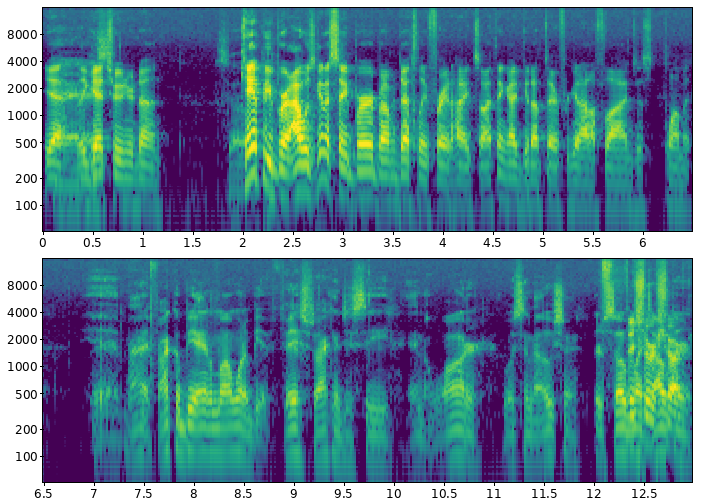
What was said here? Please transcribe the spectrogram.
Yeah, Yeah, they get you and you're done. so Can't be bird. I was gonna say bird, but I'm definitely afraid of heights. So I think I'd get up there, forget how to fly, and just plummet. yeah, man, if I could be an animal, I want to be a fish so I can just see in the water what's in the ocean. There's so Fish much out shark? there.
